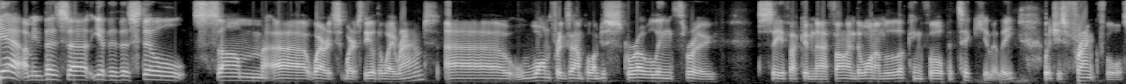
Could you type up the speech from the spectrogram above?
Yeah, I mean, there's uh, yeah, there's still some uh, where it's where it's the other way around. Uh, one, for example, I'm just scrolling through to see if I can uh, find the one I'm looking for particularly, which is Frankfurt,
